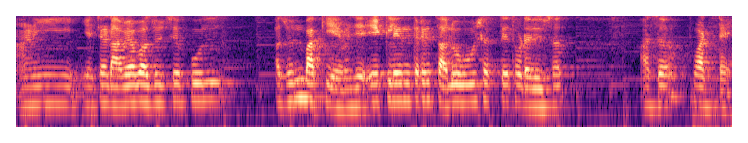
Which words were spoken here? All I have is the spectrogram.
आणि याच्या डाव्या बाजूचे पूल अजून बाकी आहे. म्हणजे एक लेन तरी चालू होऊ शकते थोड्या दिवसात. असं वाटतंय.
